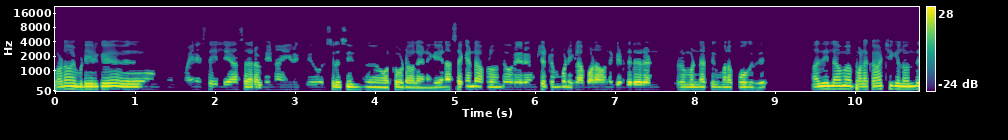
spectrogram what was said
படம் இப்படி இருக்கு. எதுவும் மைனஸே இல்லையா சார் அப்படின்னா இருக்கு. ஒரு சில சீன்ஸ் ஒர்க் அவுட் ஆகல எனக்கு. ஏன்னா செகண்ட் ஹாஃப்ல வந்து ஒரு ரெண்டு நிமிஷம் ட்ரிம் பண்ணிக்கலாம். படம் வந்து கிட்டத்தட்ட ரெண்டு மணி நேரத்துக்கு மேலே போகுது. அது இல்லாமல் பல காட்சிகள் வந்து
